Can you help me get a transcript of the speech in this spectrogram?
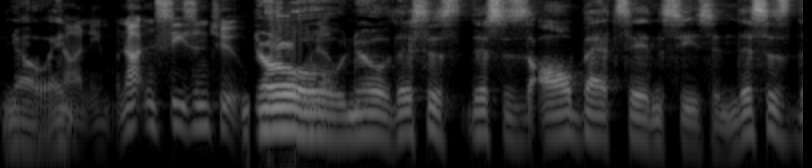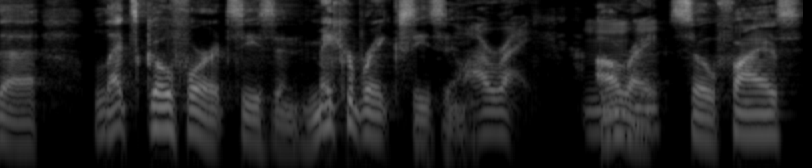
no. And not anymore. Not in season two. No, no, This is this is all bets in season. This is the let's go for it season, make or break season. All right. All Mhm. right. So Fias,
